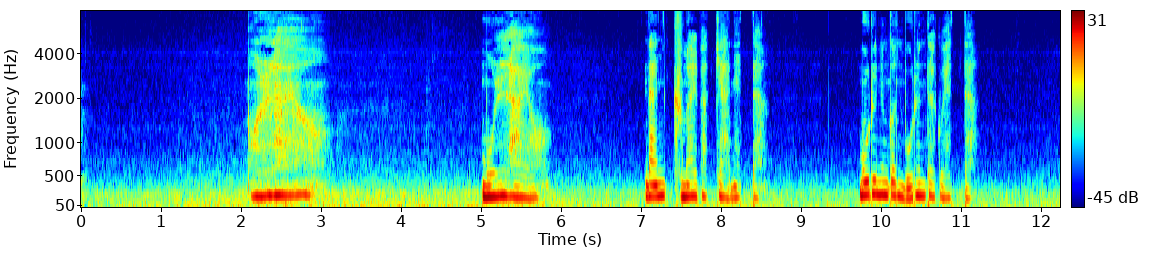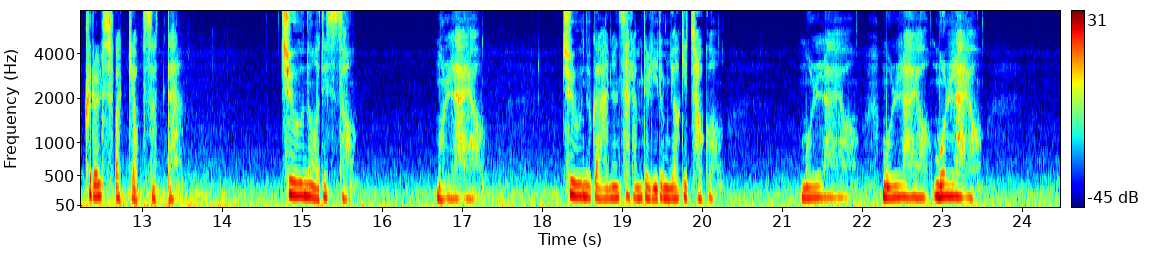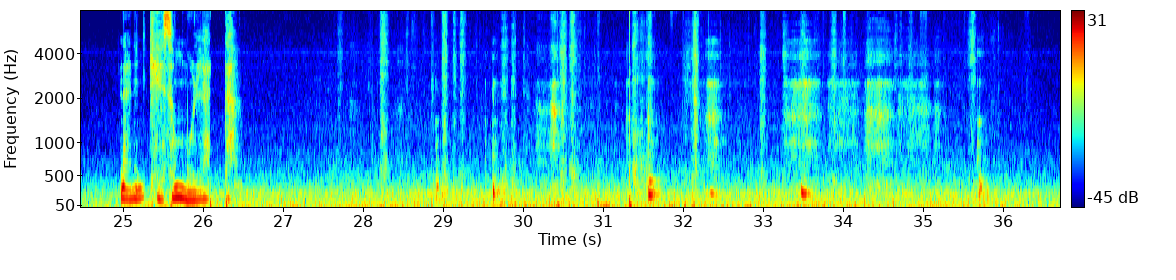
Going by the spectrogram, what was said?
몰라요. 몰라요. 난 그 말밖에 안 했다. 모르는 건 모른다고 했다. 그럴 수밖에 없었다. 주은우 어딨어? 몰라요. 주은우가 아는 사람들 이름 여기 적어. 몰라요. 몰라요. 몰라요. 나는 계속 몰랐다.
